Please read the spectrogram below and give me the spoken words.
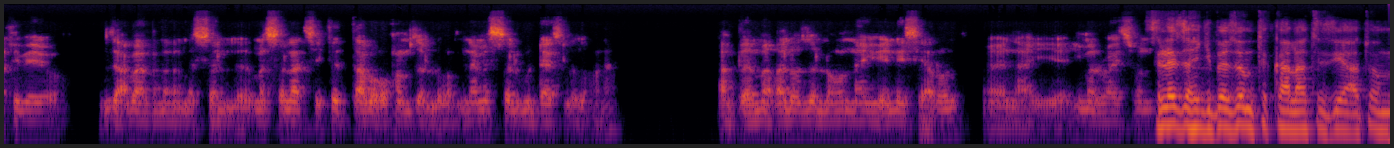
ረኪበዮ ብዛዕባ መሰላት ክጣበቁ ከም ዘለዎም ናይ መሰል ጉዳይ ስለ ዝኾነ ኣብ መቐሎ ዘለውን ናይ ዩኤንኤስኣሮን ናይ ሂማን ራይትስ ን ስለዚ ሕጂ በዞም ትካላት እዚኣቶም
